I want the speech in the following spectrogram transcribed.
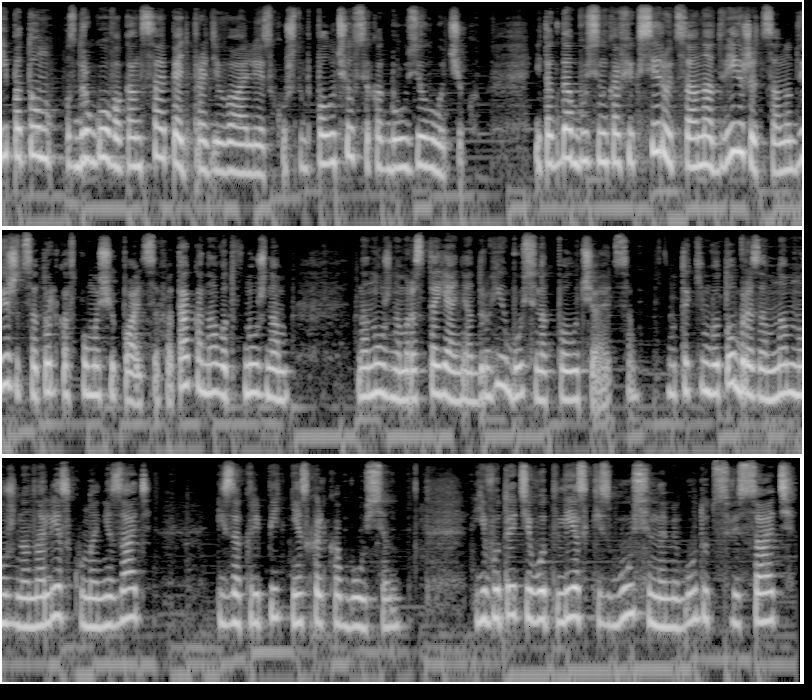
И потом с другого конца опять продеваю леску, чтобы получился как бы узелочек. И тогда бусинка фиксируется, она движется, но движется только с помощью пальцев. А так она вот в нужном, на нужном расстоянии от других бусинок получается. Вот таким вот образом нам нужно на леску нанизать и закрепить несколько бусин. И вот эти вот лески с бусинами будут свисать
